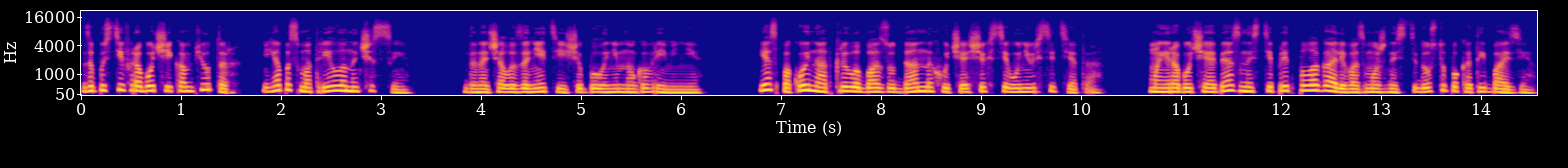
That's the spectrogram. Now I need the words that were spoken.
Запустив рабочий компьютер, я посмотрела на часы. До начала занятий еще было немного времени. Я спокойно открыла базу данных учащихся университета. Мои рабочие обязанности предполагали возможность доступа к этой базе.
